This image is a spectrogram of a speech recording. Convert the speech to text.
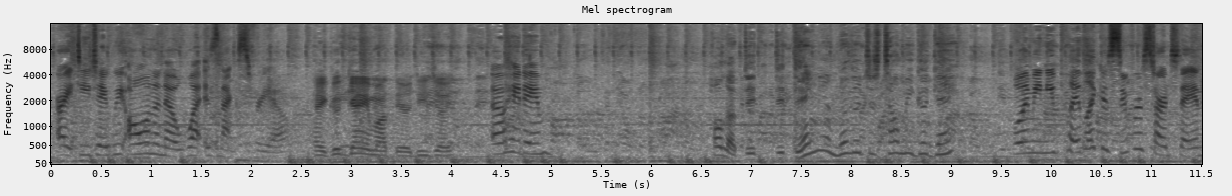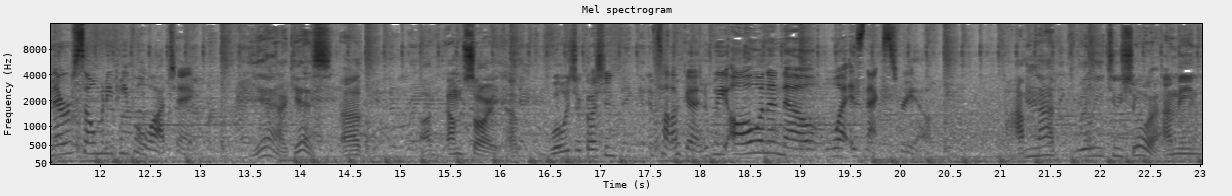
All right, DJ, we all want to know what is next for you. Hey, good game out there, DJ. Oh, hey, Dame. Hold up, did, did Damian Lillard just tell me good game? Well, I mean, you played like a superstar today, and there were so many people watching. Yeah, I guess. Uh, I'm sorry. Uh, what was your question? It's all good. We all want to know what is next for you. I'm not really too sure. I mean,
